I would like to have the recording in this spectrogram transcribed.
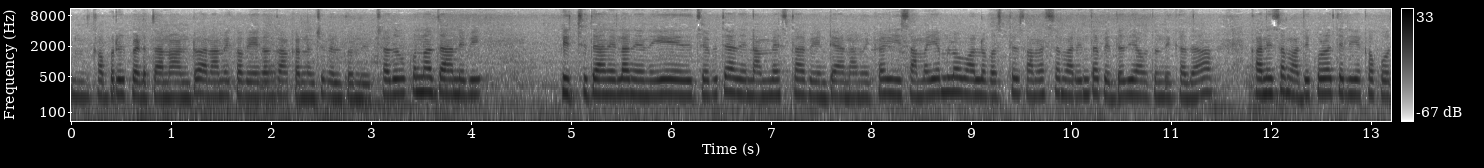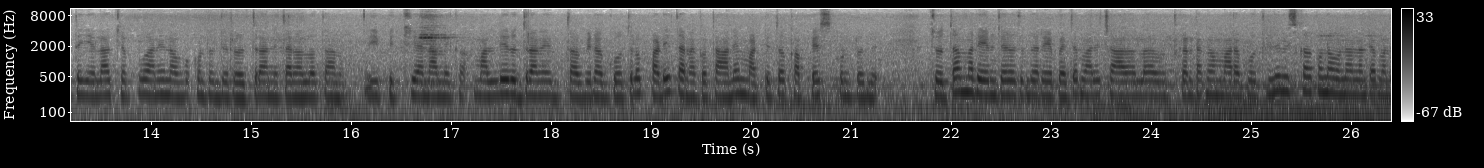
కబుర్లు కబురు పెడతాను అంటూ అనామిక వేగంగా అక్కడి నుంచి వెళ్తుంది. చదువుకున్న దానివి పిచ్చి దానిలా నేను ఏది చెబితే అది నమ్మేస్తావేంటి అనామిక ఈ సమయంలో వాళ్ళు వస్తే సమస్య మరింత పెద్దది అవుతుంది కదా. కనీసం అది కూడా తెలియకపోతే ఎలా చెప్పు అని నవ్వుకుంటుంది రుద్రాన్ని తనలో తాను. ఈ పిచ్చి అనామిక మళ్ళీ రుద్రాన్ని తవ్విన గోతులో పడి తనకు తానే మట్టితో కప్పేసుకుంటుంది. చూద్దాం మరి ఏం జరుగుతుందో. రేపైతే మరి చాలా ఉత్కంఠంగా మారబోతుంది. మిస్ కాకుండా ఉండాలంటే మన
